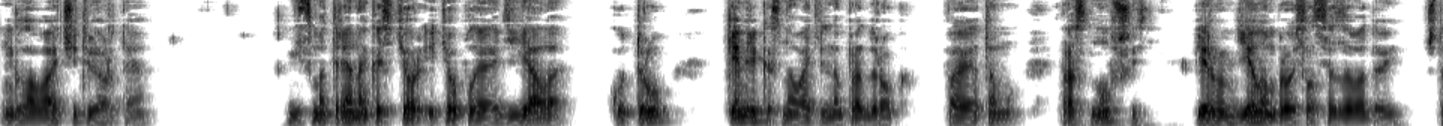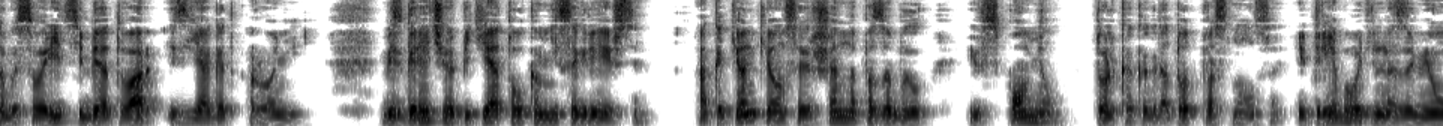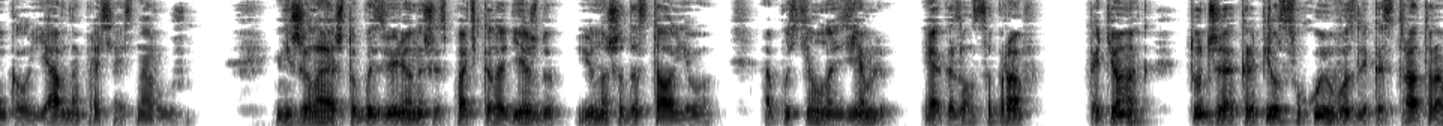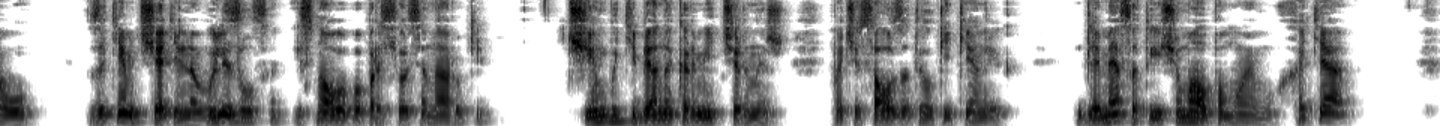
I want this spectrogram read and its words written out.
Глава 4. Несмотря на костер и теплое одеяло, к утру Кенрик основательно продрог, поэтому, проснувшись, первым делом бросился за водой, чтобы сварить себе отвар из ягод рони. Без горячего питья толком не согреешься, о котенке он совершенно позабыл и вспомнил только когда тот проснулся и требовательно замяукал, явно просясь наружу. Не желая, чтобы звереныш испачкал одежду, юноша достал его, опустил на землю и оказался прав. Котенок тут же окропил сухую возле костра траву. Затем тщательно вылизался и снова попросился на руки. «Чем бы тебя накормить, черныш?» – почесал в затылке Кенрик. «Для мяса ты еще мал, по-моему, хотя...»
